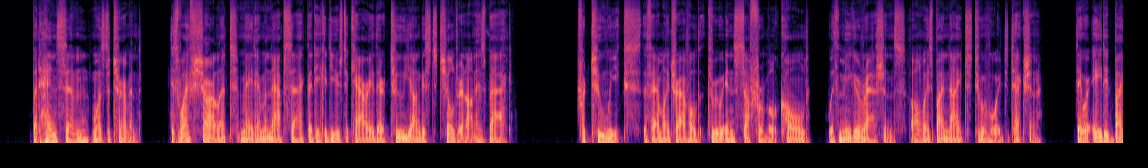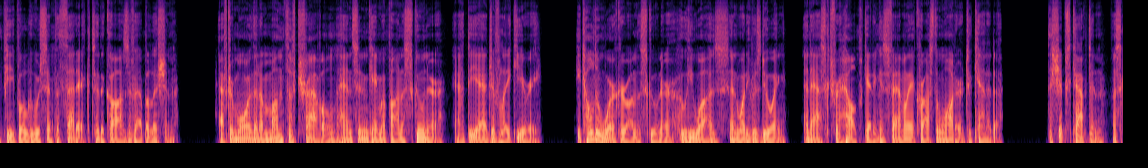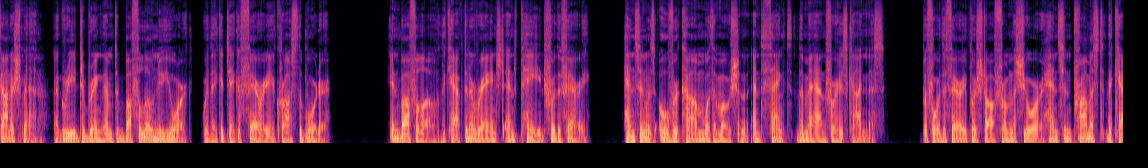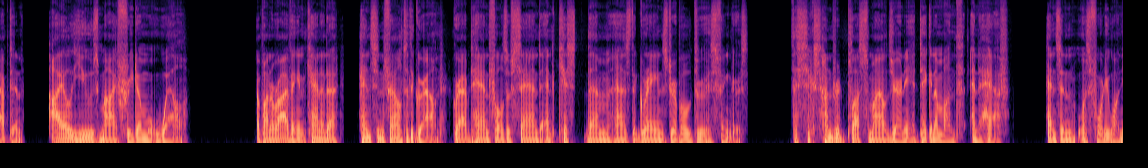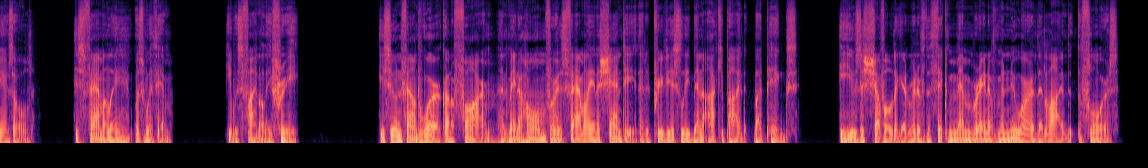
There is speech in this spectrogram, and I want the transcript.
But Henson was determined. His wife Charlotte made him a knapsack that he could use to carry their two youngest children on his back. For two weeks, the family traveled through insufferable cold with meager rations, always by night to avoid detection. They were aided by people who were sympathetic to the cause of abolition. After more than a month of travel, Henson came upon a schooner at the edge of Lake Erie. He told a worker on the schooner who he was and what he was doing, and asked for help getting his family across the water to Canada. The ship's captain, a Scottish man, agreed to bring them to Buffalo, New York, where they could take a ferry across the border. In Buffalo, the captain arranged and paid for the ferry. Henson was overcome with emotion and thanked the man for his kindness. Before the ferry pushed off from the shore, Henson promised the captain, I'll use my freedom well. Upon arriving in Canada, Henson fell to the ground, grabbed handfuls of sand, and kissed them as the grains dribbled through his fingers. The 600 plus mile journey had taken a month and a half. Henson was 41 years old. His family was with him. He was finally free. He soon found work on a farm and made a home for his family in a shanty that had previously been occupied by pigs. He used a shovel to get rid of the thick membrane of manure that lined the floors.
